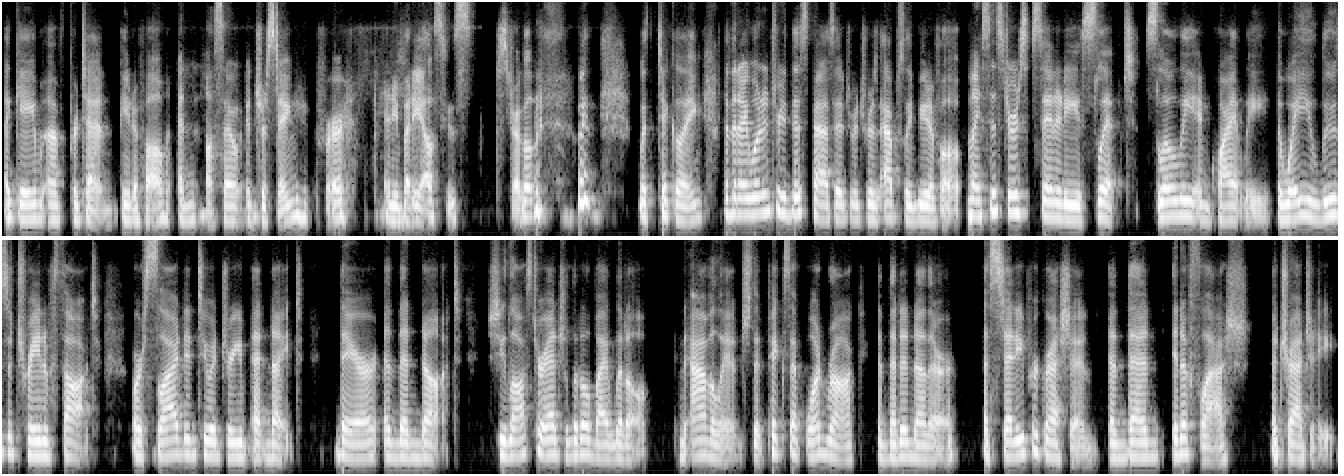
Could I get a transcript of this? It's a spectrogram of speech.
a game of pretend. Beautiful and also interesting for anybody else who's struggled with with tickling. But then i wanted to read this passage which was absolutely beautiful. My sister's sanity slipped slowly and quietly. The way you lose a train of thought or slide into a dream at night there and then not. She lost her edge little by little. An avalanche that picks up one rock and then another. A steady progression and then in a flash a tragedy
